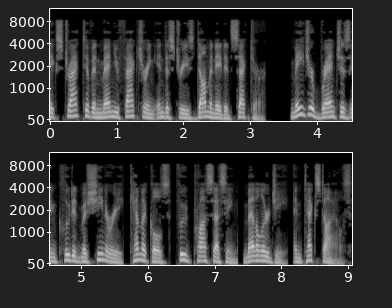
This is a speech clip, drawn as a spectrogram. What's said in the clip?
extractive and manufacturing industries dominated sector. Major branches included machinery, chemicals, food processing, metallurgy, and textiles.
